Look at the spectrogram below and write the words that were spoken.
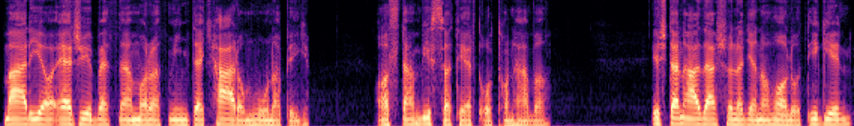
Mária Erzsébettel maradt mintegy három hónapig, aztán visszatért otthonába. Isten áldása legyen a hallott igén,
